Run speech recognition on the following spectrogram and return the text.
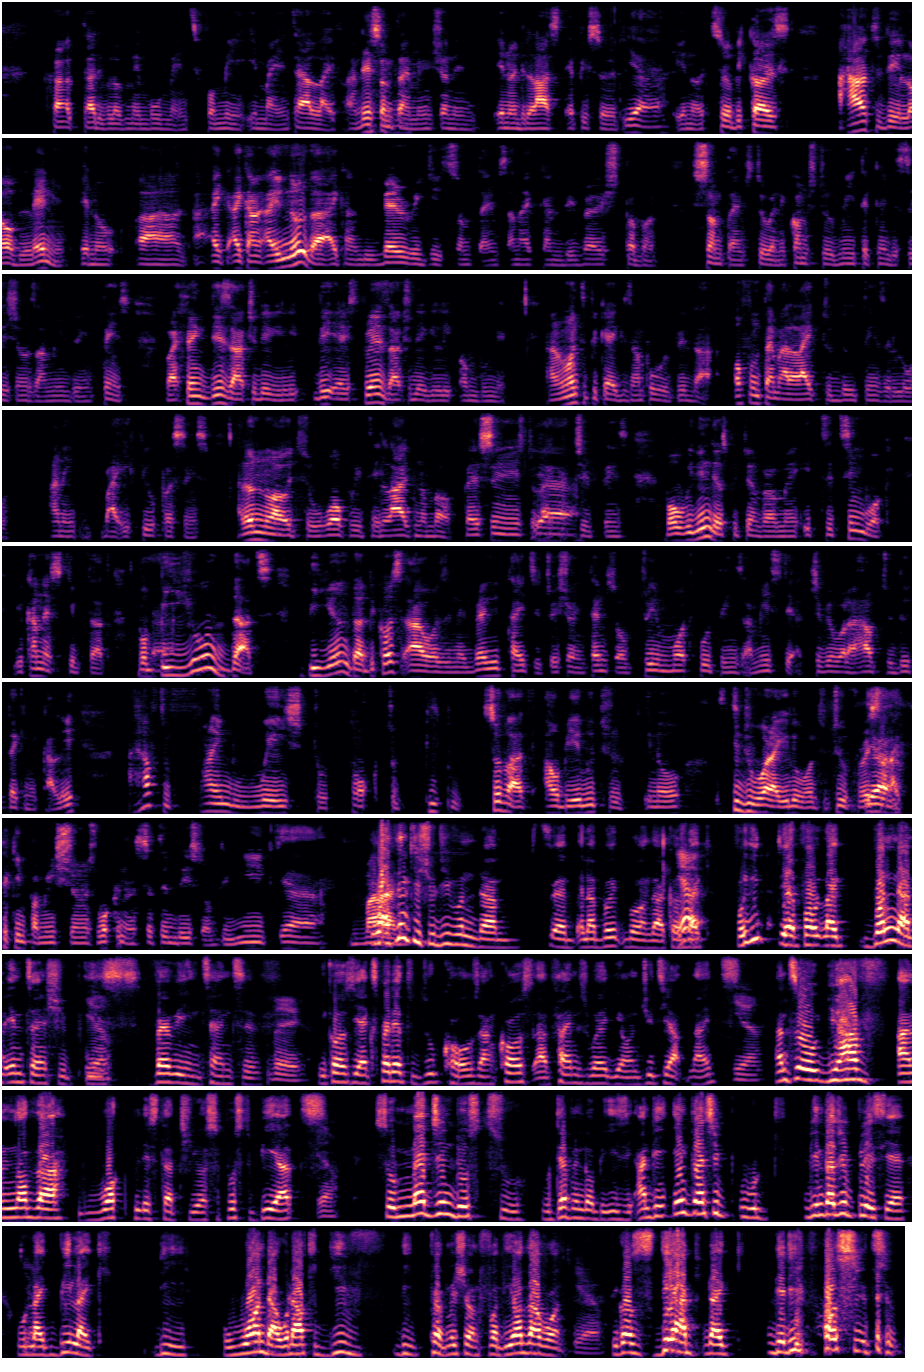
character development movements for me in my entire life, and this mm-hmm. something I mentioned in you know the last episode. Yeah. You know, so because I have to do a lot of learning, you know, uh, I I can I know that I can be very rigid sometimes, and I can be very stubborn sometimes too when it comes to me taking decisions and me doing things. But I think this actually really, the experience actually really humbled me. And one an example would be that oftentimes I like to do things alone and it, by a few persons. I don't know how to work with a large number of persons to Yeah. like achieve things. But within the hospital environment, it's a teamwork. You can't escape that. But Yeah. beyond that, beyond that, because I was in a very tight situation in terms of doing multiple things me still achieving what I have to do technically, I have to find ways to talk to people so that I'll be able to, you know, still do what I really want to do. For instance, Yeah. like taking permissions, working on certain days of the week. Yeah. Man, Well, I think you should even um, uh, elaborate more on that because, Yeah. like, for you, yeah, for like running an internship Yeah. is very intensive. Very, because you're expected to do calls and calls at times where you're on duty at night, yeah, and so you have another workplace that you're supposed to be at. yeah, So merging those two would definitely not be easy, and the internship would the internship place here would Yeah. like be like the one that would have to give the permission for the other one. Yeah, because they are like they didn't force you to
